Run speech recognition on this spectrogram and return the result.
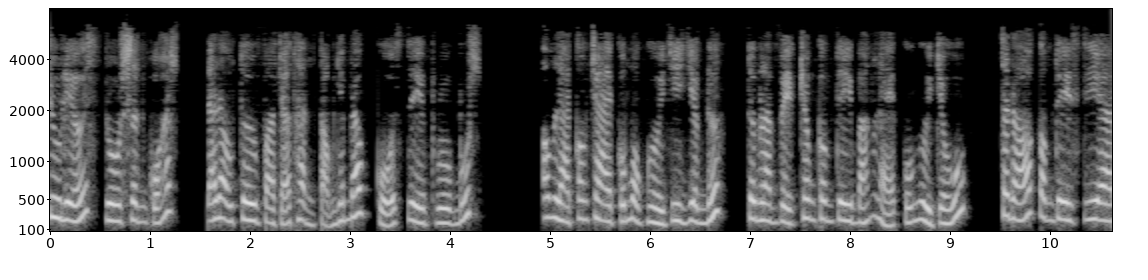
Julius Rosenquist đã đầu tư và trở thành tổng giám đốc của Sears Ông là con trai của một người di dân Đức từng làm việc trong công ty bán lẻ của người chú. Sau đó công ty Sia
